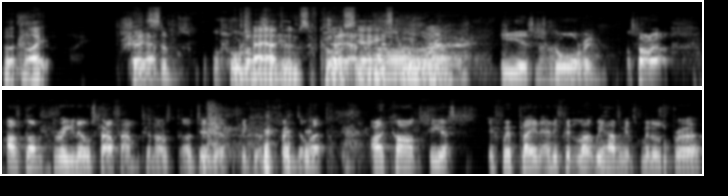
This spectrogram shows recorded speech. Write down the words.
But, like, Che Adams. That's all Che I'm saying. Adams, of course, Che yeah, he's is coming scoring. back. He is No. scoring. Sorry, I've gone 3 0 Southampton. I was, I was doing a thing with my friends at work. I can't see us, if we're playing anything like we have against Middlesbrough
